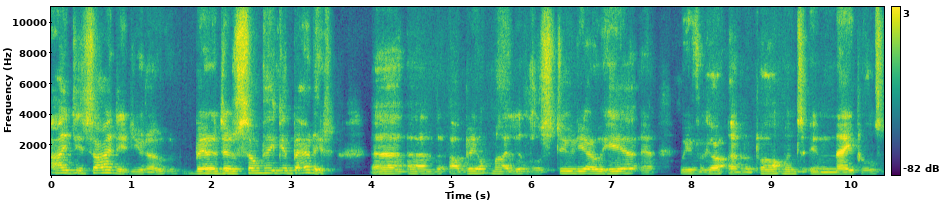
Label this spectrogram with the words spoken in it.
I decided, you know, better do something about it. Uh, and I built my little studio here. Uh, we've got an apartment in Naples.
